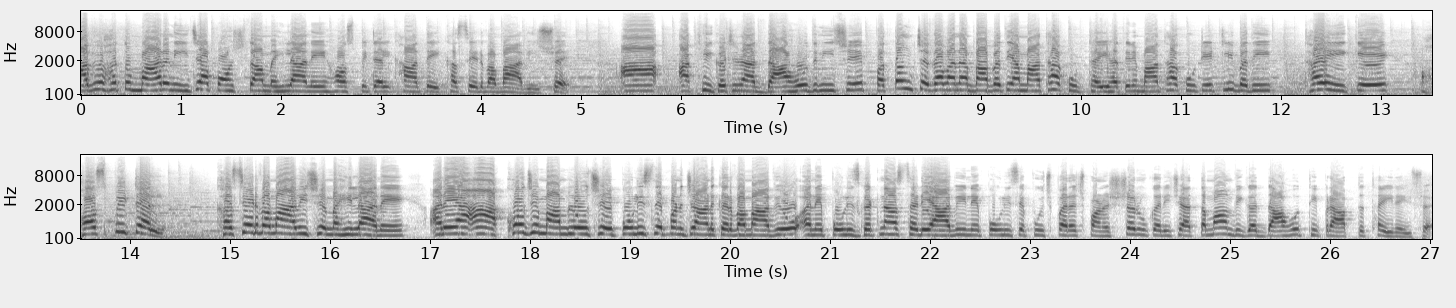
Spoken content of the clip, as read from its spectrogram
આવ્યો હતો માર અને ઈજા પહોંચતા મહિલાને હોસ્પિટલ ખાતે ખસેડવામાં આવી છે. આ આખી ઘટના દાહોદની છે. પતંગ ચગાવવાના બાબતે આ માથાકૂટ થઈ હતી અને માથાકૂટ એટલી બધી થઈ કે હોસ્પિટલ ખસેડવામાં આવી છે મહિલાને. અને આ આખો જે મામલો છે, પોલીસને પણ જાણ કરવામાં આવ્યો અને પોલીસ ઘટના સ્થળે આવીને પોલીસે પૂછપરછ પણ શરૂ કરી છે. આ તમામ વિગત દાહોદથી પ્રાપ્ત થઈ રહી છે.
